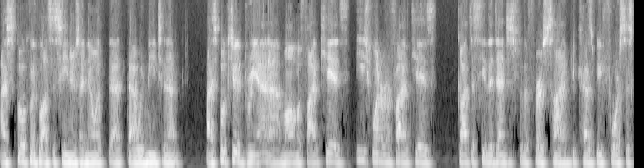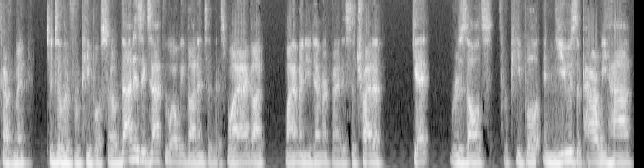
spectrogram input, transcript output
I've spoken with lots of seniors. I know what that, that would mean to them. I spoke to Brianna, a mom of five kids. Each one of her five kids got to see the dentist for the first time because we forced this government to deliver for people. So that is exactly why we got into this. Why I got why I'm a new Democrat is to try to get results for people and use the power we have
